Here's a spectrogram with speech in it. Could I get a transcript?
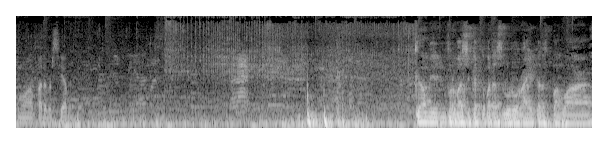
Semua pada bersiap. Kami informasikan kepada seluruh riders bahwa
